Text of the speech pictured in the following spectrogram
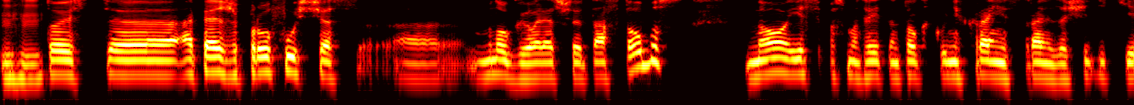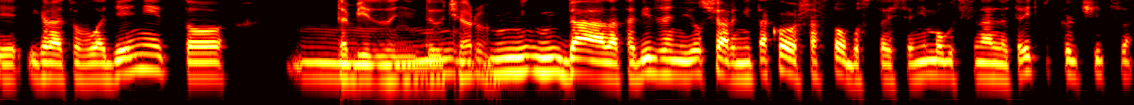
Мгм. То есть, э, опять же, про Уфу сейчас э, много говорят, что это автобус, но если посмотреть на то, как у них крайне центральные защитники играют во владении, то... Табидзе не Дилчару? н- н- Да, да, Табидзе не Вилчар, не такой уж автобус. То есть они могут в финальную треть подключиться,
